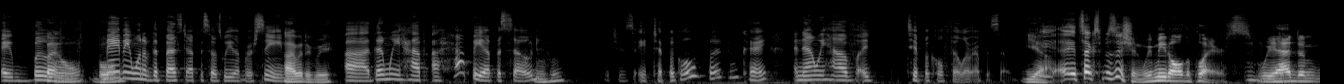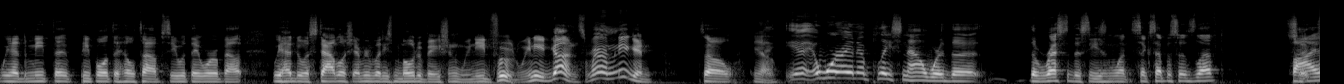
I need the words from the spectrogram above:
a boom, Boom, boom. maybe one of the best episodes we've ever seen. I would agree. Uh, then we have a happy episode, Mm-hmm. which is atypical, but okay. And now we have a typical filler episode. Yeah. it's exposition. We meet all the players. Mm-hmm. We had to we had to meet the people at the hilltop, see what they were about. We had to establish everybody's motivation. We need food. We need guns. Man, Negan. So Yeah. yeah, we're in a place now where the the rest of the season, what six episodes left? Five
